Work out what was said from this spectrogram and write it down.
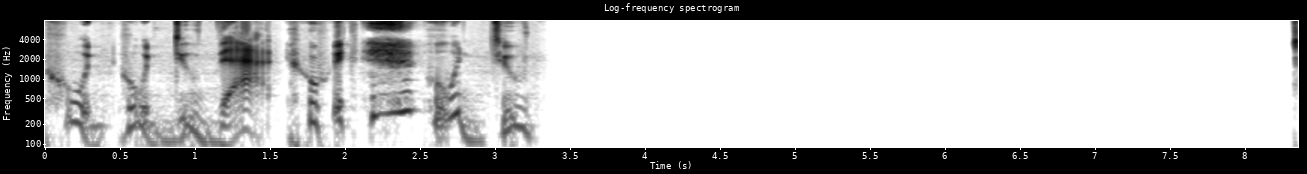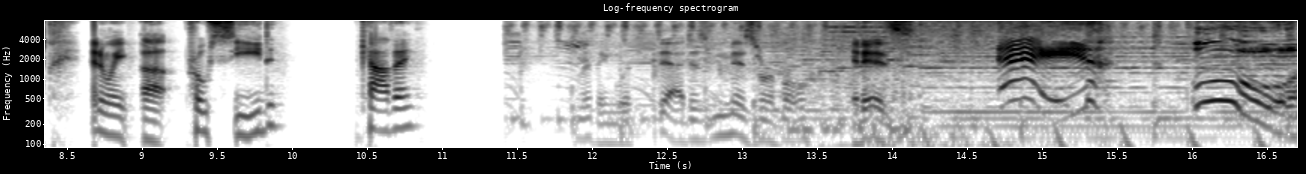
who would who would do that? Who would who would do? Anyway, uh, proceed, Kaveh. Living with debt is miserable. It is. Hey! Ooh!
